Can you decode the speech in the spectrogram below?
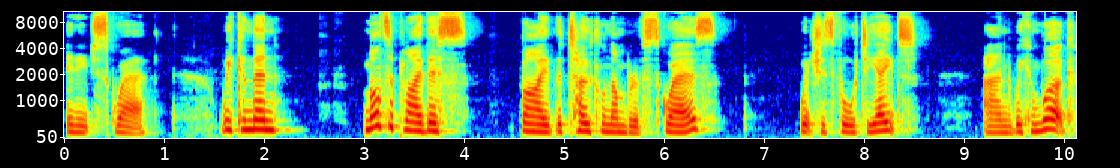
in each square, we can then multiply this by the total number of squares, which is 48, and we can work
